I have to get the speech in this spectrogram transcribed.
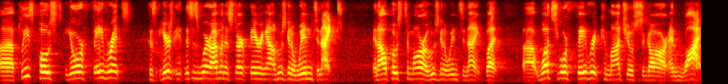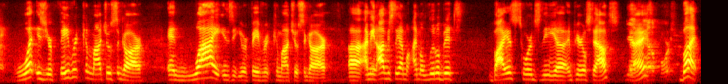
uh, please post your favorite. Because here's this is where I'm gonna start figuring out who's gonna win tonight, and I'll post tomorrow who's gonna win tonight. But uh, what's your favorite Camacho cigar and why? What is your favorite Camacho cigar and why is it your favorite Camacho cigar? Uh, I mean, obviously, I'm, I'm a little bit biased towards the uh, Imperial Stouts, yeah, right? yeah, of course. But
